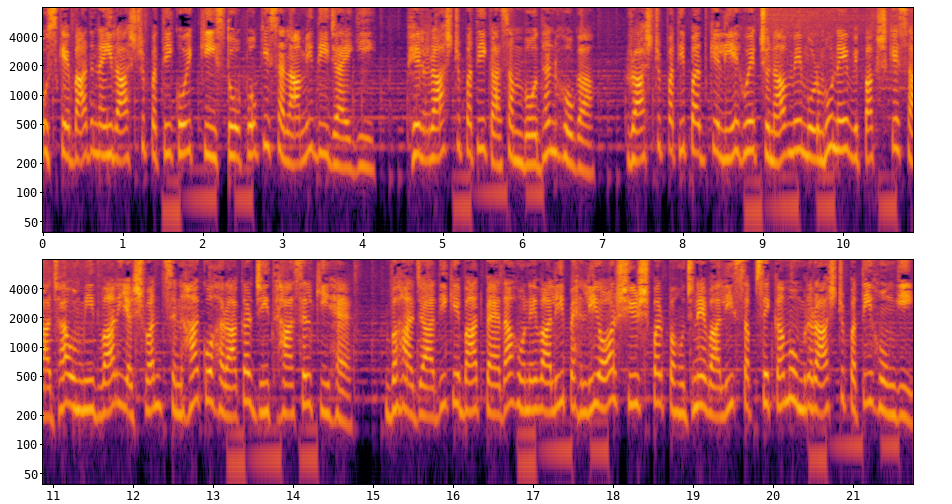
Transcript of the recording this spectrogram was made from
उसके बाद नई राष्ट्रपति को इक्कीस तोपों की सलामी दी जाएगी। फिर राष्ट्रपति का संबोधन होगा। राष्ट्रपति पद के लिए हुए चुनाव में मुर्मू ने विपक्ष के साझा उम्मीदवार यशवंत सिन्हा को हराकर जीत हासिल की है। वह आज़ादी के बाद पैदा होने वाली पहली और शीर्ष पर पहुँचने वाली सबसे कम उम्र राष्ट्रपति होंगी।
